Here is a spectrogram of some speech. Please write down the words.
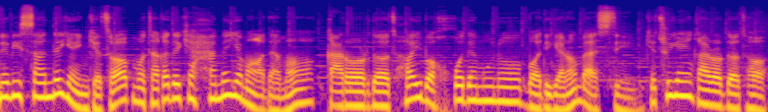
نویسنده این کتاب معتقده که همه ما آدما قراردادهایی با خودمون و با دیگران بستیم که توی این قراردادها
